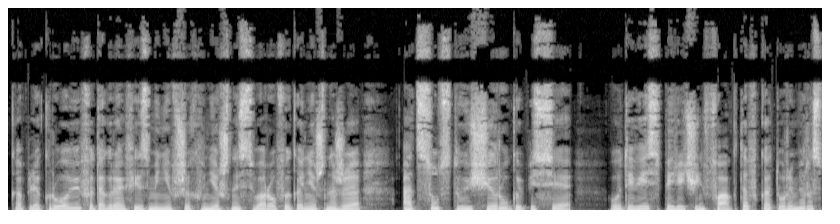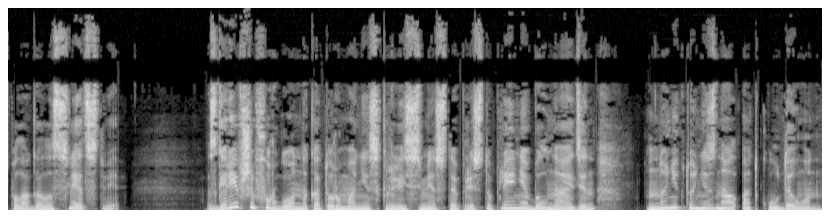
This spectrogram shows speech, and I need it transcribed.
Капля крови, фотографии изменивших внешность воров и, конечно же, отсутствующие рукописи — вот и весь перечень фактов, которыми располагало следствие. Сгоревший фургон, на котором они скрылись с места преступления, был найден, но никто не знал, откуда он.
